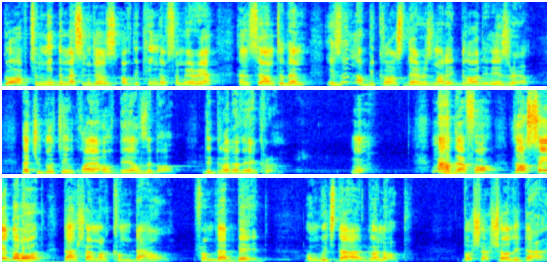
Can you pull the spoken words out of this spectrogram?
go up to meet the messengers of the king of Samaria, and say unto them, Is it not because there is not a God in Israel that you go to inquire of Beelzebub, the god of Ekron? Hmm? Now, therefore, thus saith the Lord, Thou shalt not come down from that bed on which thou art gone up, but shalt surely die.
